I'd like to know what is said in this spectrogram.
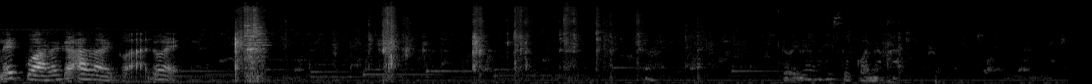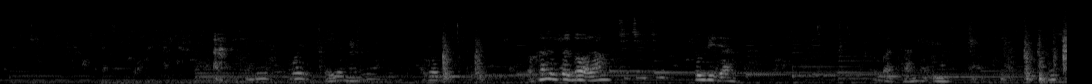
เล็กกว่าแล้วก็อร่อยกว่าด้วย กก่อนนะคะ 看你说多了， ชิชิชิ 都比的，我谈了，嗯，那行。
